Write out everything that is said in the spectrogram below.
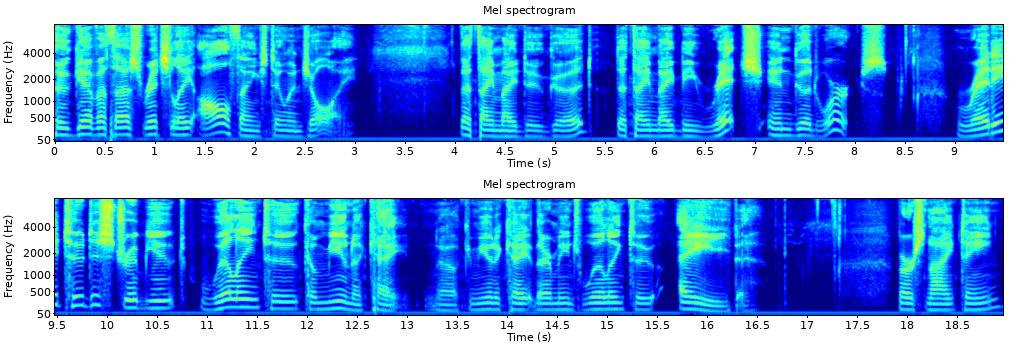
who giveth us richly all things to enjoy, that they may do good, that they may be rich in good works, ready to distribute, willing to communicate. Now, communicate there means willing to aid. Verse 19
